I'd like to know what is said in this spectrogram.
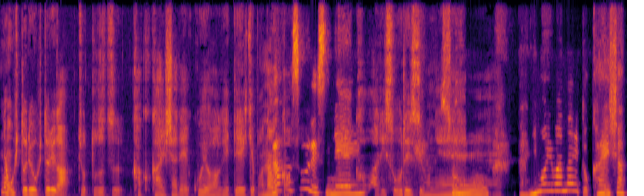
ね、お一人お一人がちょっとずつ各会社で声を上げていけばなんかあ、そうですね、ね。変わりそうですよね。そう何も言わないと会社っ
